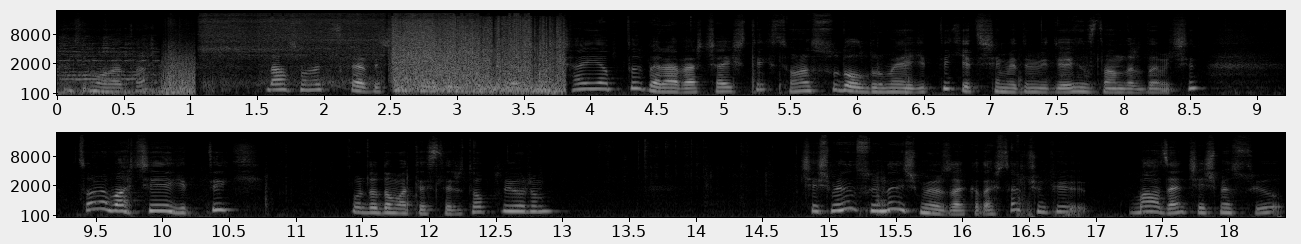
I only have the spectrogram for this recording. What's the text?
limonata. Daha sonra kız kardeşim sonra çay yaptı. Beraber çay içtik. Sonra su doldurmaya gittik. Yetişemedim videoyu hızlandırdığım için. Sonra bahçeye gittik. Burada domatesleri topluyorum. Çeşmenin suyundan içmiyoruz arkadaşlar. Çünkü bazen çeşme suyu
